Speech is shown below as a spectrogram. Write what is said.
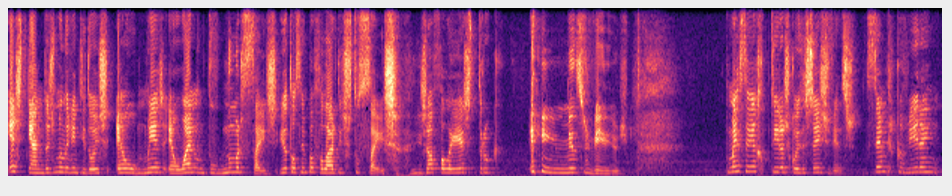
Este ano, 2022, é o, mês, é o ano do número 6 e eu estou sempre a falar disto 6 e já falei este truque em imensos vídeos. Comecem a repetir as coisas 6 vezes. Sempre que virem,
